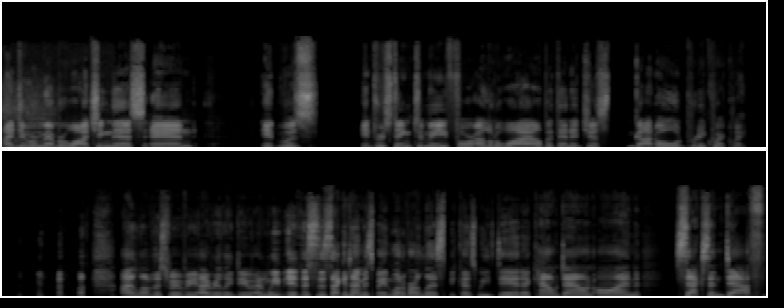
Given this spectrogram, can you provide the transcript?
I do remember watching this, and it was interesting to me for a little while, but then it just got old pretty quickly. I love this movie. I really do. And we this is the second time it's made one of our lists because we did a countdown on sex and death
